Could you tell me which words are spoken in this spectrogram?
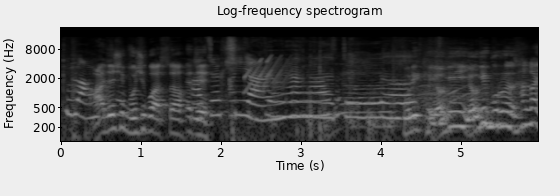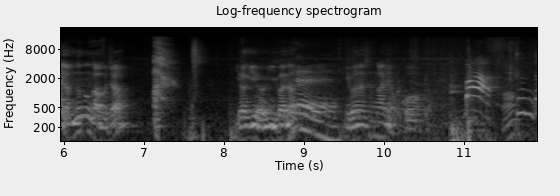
불안 아저씨 모시고 왔어. 그치? 아저씨 안녕하세요 우리 그 여기 여기 불은 상관이 없는 건가 보죠? 여기 여기 이거는 네. 이거는 상관이 없고. 아빠 어? 근데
